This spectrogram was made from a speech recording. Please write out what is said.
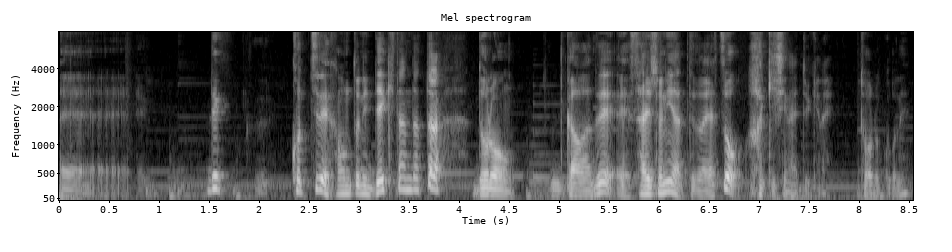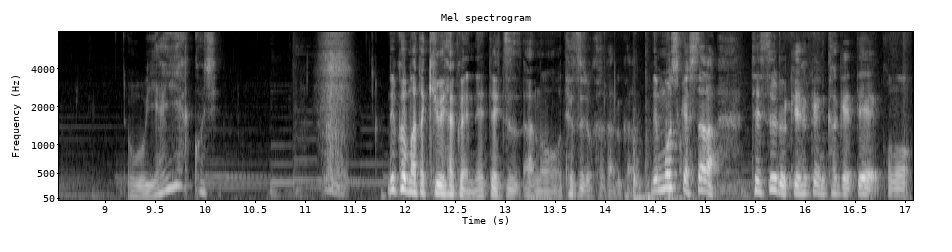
えーでこっちで本当にできたんだったらドローン側で最初にやってたやつを破棄しないといけない登録をねおややこしいで、これまた900円ね、手あの手数料かかるから。で、もしかしたら手数料900円かけて、この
